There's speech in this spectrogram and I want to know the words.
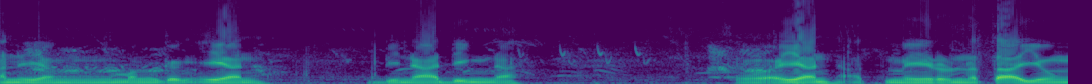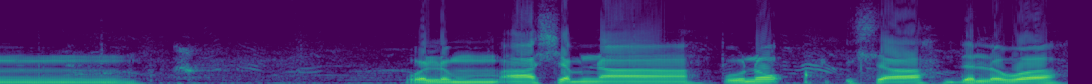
ano yung manggang iyan binading na. So ayan at mayroon na tayong walong asyam na puno. Isa, dalawa,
